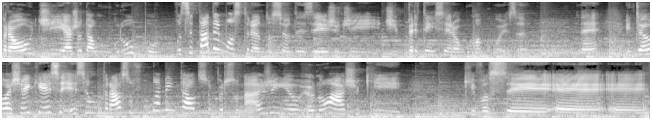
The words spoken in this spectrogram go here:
prol de ajudar um grupo, você tá demonstrando o seu desejo de, de pertencer a alguma coisa, né? Então eu achei que esse, esse é um traço fundamental do seu personagem. Eu, eu não acho que, que você é, é,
